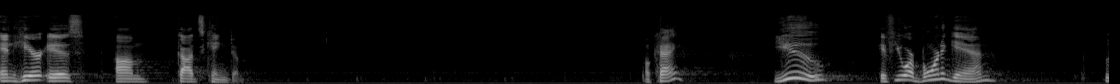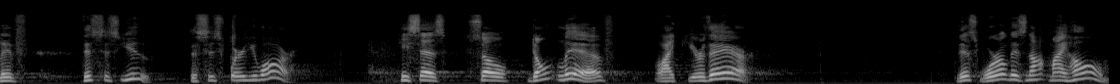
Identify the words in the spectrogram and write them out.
and here is um, God's kingdom. Okay? You if you are born again, live, this is you. This is where you are. He says, so don't live like you're there. This world is not my home.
